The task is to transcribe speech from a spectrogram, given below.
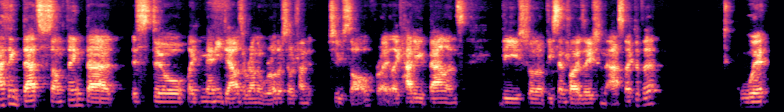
I think that's something that is still like many DAOs around the world are still trying to, to solve, right? Like how do you balance the sort of decentralization aspect of it with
